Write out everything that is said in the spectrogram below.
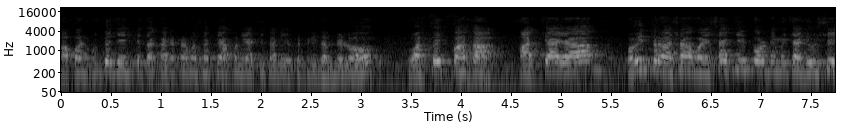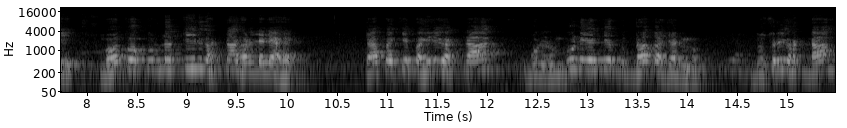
आपण बुद्ध जयंतीच्या कार्यक्रमासाठी आपण या ठिकाणी एकत्रित जमलेलो आहोत. वास्तविक पाहता आजच्या या पवित्र अशा वैशाखी पौर्णिमेच्या दिवशी महत्त्वपूर्ण तीन घटना घडलेल्या आहेत. त्यापैकी पहिली घटना बु- लुंबुनी येथे बुद्धाचा जन्म. दुसरी घटना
